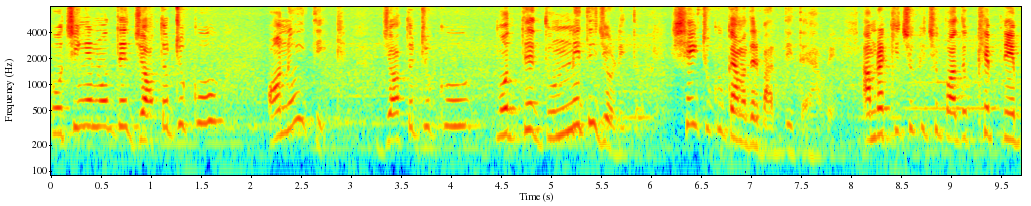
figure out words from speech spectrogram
কোচিংয়ের মধ্যে যতটুকু অনৈতিক যতটুকু মধ্যে দুর্নীতি জড়িত সেইটুকুকে আমাদের বাদ দিতে হবে। আমরা কিছু কিছু পদক্ষেপ নেব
